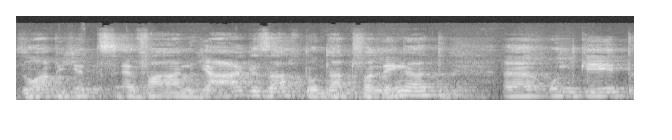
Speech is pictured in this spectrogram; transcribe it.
so habe ich jetzt erfahren, Ja gesagt und hat verlängert äh, und geht äh,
